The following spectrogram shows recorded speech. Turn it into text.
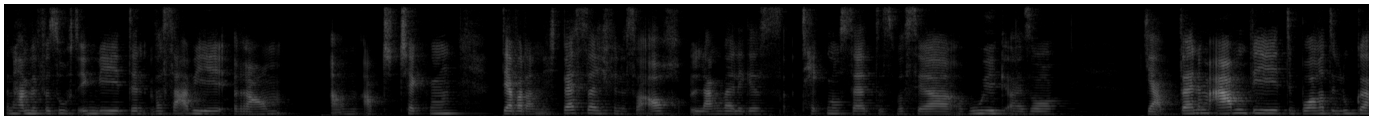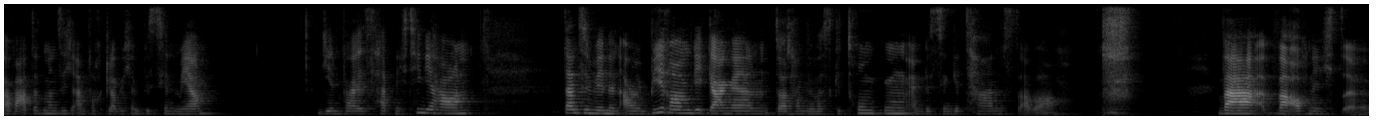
Dann haben wir versucht, irgendwie den Wasabi-Raum ähm, abzuchecken. Der war dann nicht besser. Ich finde, es war auch langweiliges Techno-Set. Das war sehr ruhig. Also ja, bei einem Abend wie Deborah De Luca erwartet man sich einfach, glaube ich, ein bisschen mehr. Jedenfalls hat nicht hingehauen. Dann sind wir in den RB-Raum gegangen. Dort haben wir was getrunken, ein bisschen getanzt, aber pff, war, war auch nicht äh,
